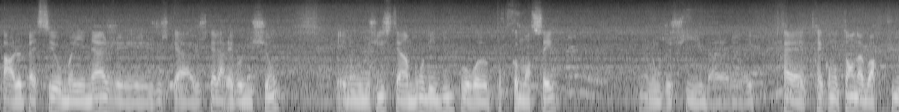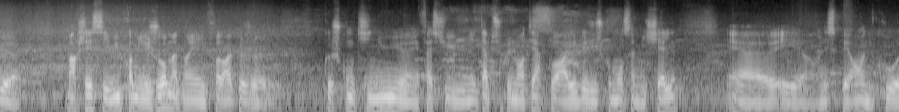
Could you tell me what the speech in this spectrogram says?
par le passé au Moyen Âge et jusqu'à jusqu'à la Révolution. Et donc je me suis dit que c'était un bon début pour, pour commencer. Donc je suis bah, très, très content d'avoir pu marcher ces huit premiers jours. Maintenant il faudra que je, que je continue et fasse une étape supplémentaire pour arriver jusqu'au Mont Saint-Michel. et en espérant du coup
